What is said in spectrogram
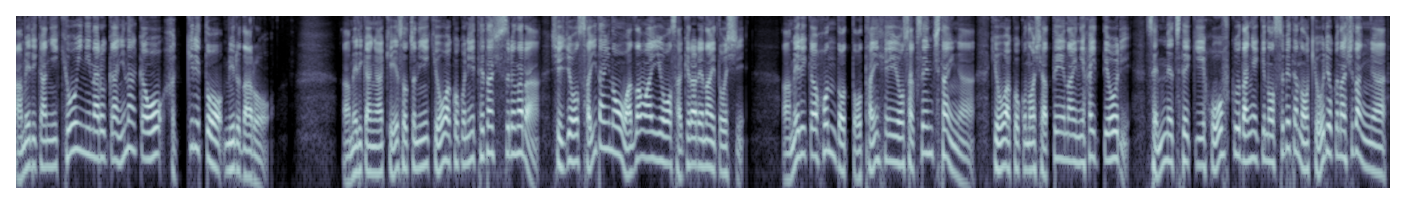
アメリカに脅威になるか否かをはっきりと見るだろう。アメリカが軽率に共和国に手出しするなら、史上最大の災いを避けられないとし、アメリカ本土と太平洋作戦地帯が共和国の射程内に入っており、殲滅的報復打撃の全ての強力な手段が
